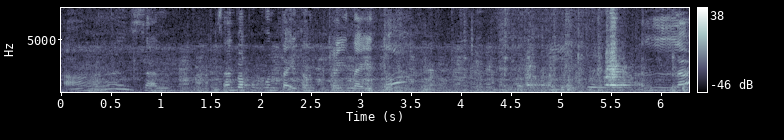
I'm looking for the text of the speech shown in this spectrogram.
Ah, saan, saan ba pupunta itong train na ito? Ala!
